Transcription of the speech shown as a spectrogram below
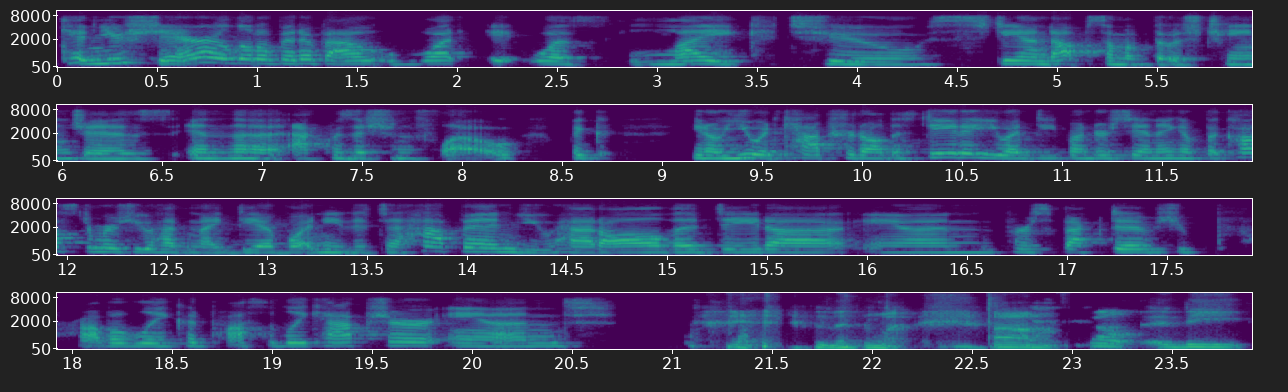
Can you share a little bit about what it was like to stand up some of those changes in the acquisition flow? Like, you know, you had captured all this data, you had deep understanding of the customers, you had an idea of what needed to happen, you had all the data and perspectives you probably could possibly capture and and then what? Um, well, the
